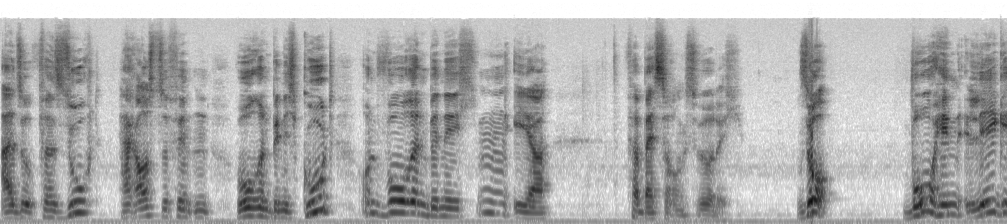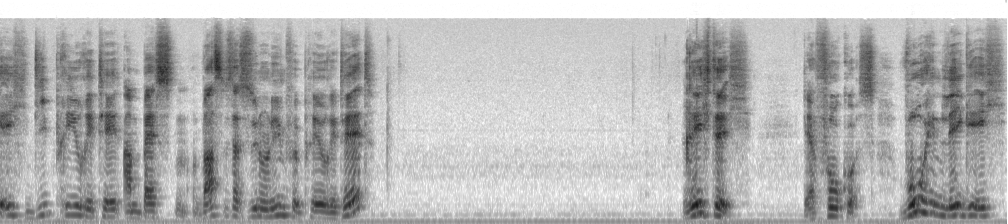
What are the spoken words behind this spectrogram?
Also versucht herauszufinden, worin bin ich gut und worin bin ich hm, eher verbesserungswürdig. So, wohin lege ich die Priorität am besten? Und was ist das Synonym für Priorität? Richtig, der Fokus. Wohin lege ich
